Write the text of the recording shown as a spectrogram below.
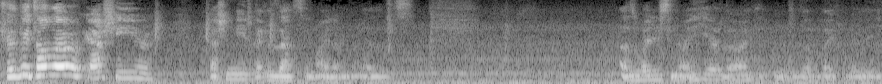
Truth be told though, actually actually need the exact same item as as what you see right here though. I think it would like really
